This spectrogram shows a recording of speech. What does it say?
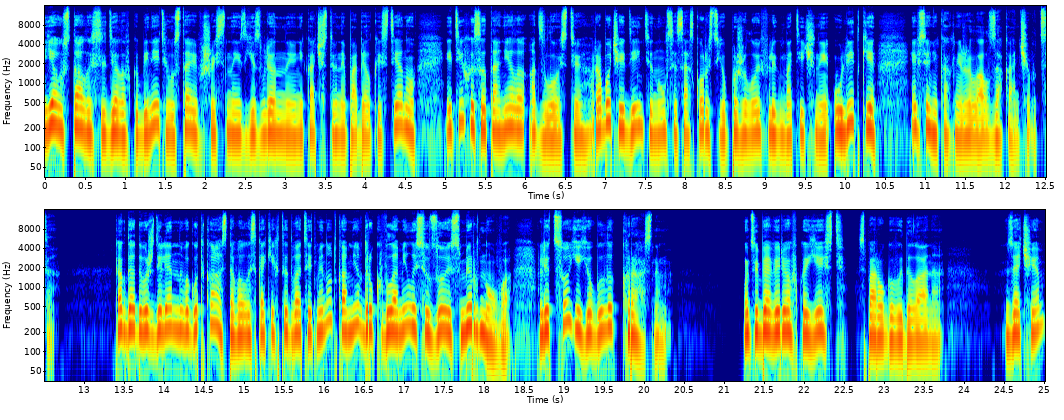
Я устало сидела в кабинете, уставившись на изъязвленную некачественной побелкой стену, и тихо сатанела от злости. Рабочий день тянулся со скоростью пожилой флегматичной улитки и все никак не желал заканчиваться. Когда до вожделенного гудка оставалось каких-то 20 минут, ко мне вдруг вломилась у Зои Смирнова. Лицо ее было красным. «У тебя веревка есть?» — с порога выдала она. «Зачем?»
